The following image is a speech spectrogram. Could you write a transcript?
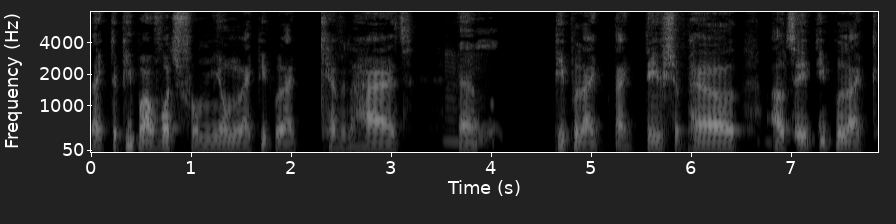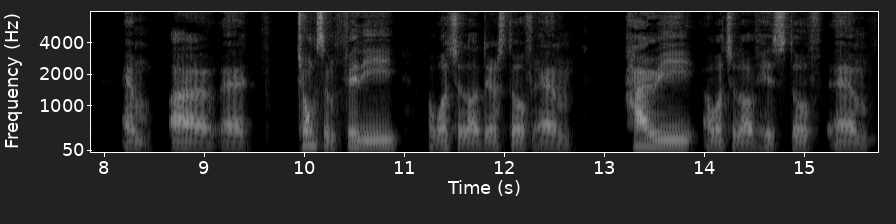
like the people i've watched from young like people like kevin hart um Mm-hmm. People like like Dave Chappelle. I would say people like um uh, uh Chunkz and Filly. I watch a lot of their stuff. Um Harry, I watch a lot of his stuff. Mm-hmm. Um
